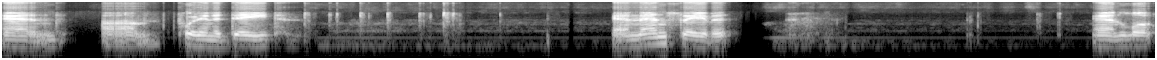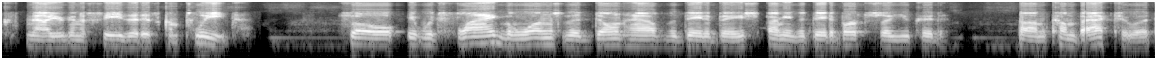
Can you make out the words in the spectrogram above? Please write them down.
and um, put in a date and then save it and look now you're going to see that it's complete so it would flag the ones that don't have the database, I mean the date of birth, so you could um, come back to it.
